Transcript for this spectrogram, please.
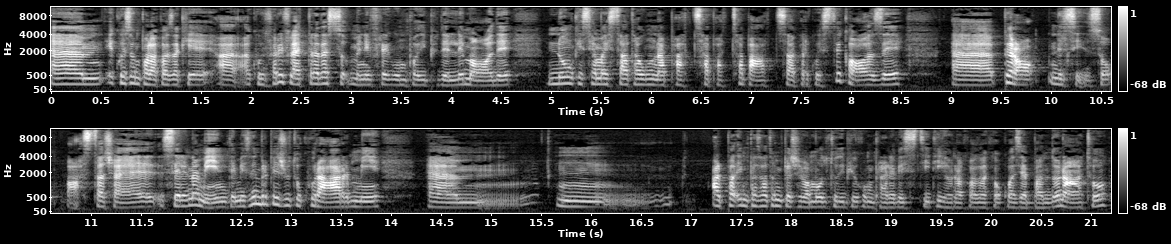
Um, e questa è un po' la cosa che, a, a, cui fa riflettere. Adesso me ne frego un po' di più delle mode. Non che sia mai stata una pazza, pazza, pazza per queste cose, uh, però nel senso basta, cioè serenamente. Mi è sempre piaciuto curarmi. Um, mh, in passato mi piaceva molto di più comprare vestiti, che è una cosa che ho quasi abbandonato.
